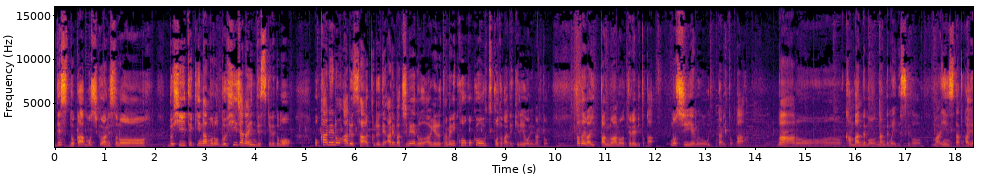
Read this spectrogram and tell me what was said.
ですとかもしくはねその部費的なもの部費じゃないんですけれどもお金のあるサークルであれば知名度を上げるために広告を打つことができるようになると例えば一般のあのテレビとかの CM を打ったりとかまああの看板でも何でもいいですけど、まあ、インスタとかに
